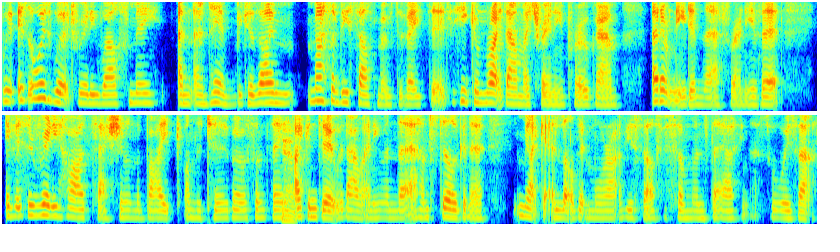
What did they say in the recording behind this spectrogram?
we- it's always worked really well for me and, and him because I'm massively self motivated. He can write down my training program. I don't need him there for any of it. If it's a really hard session on the bike, on the turbo or something, Yeah. I can do it without anyone there. I'm still gonna, you might get a little bit more out of yourself if someone's there. I think that's always that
